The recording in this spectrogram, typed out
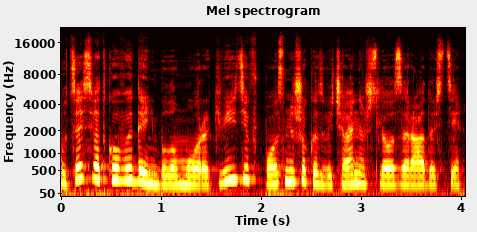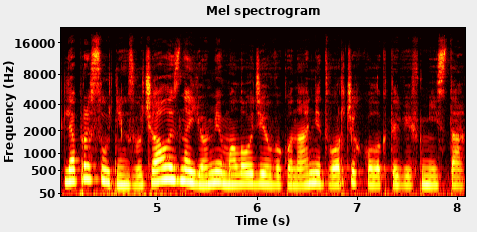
У цей святковий день було море квітів, посмішок і, звичайно ж, сльози радості. Для присутніх звучали знайомі мелодії у виконанні творчих колективів міста.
